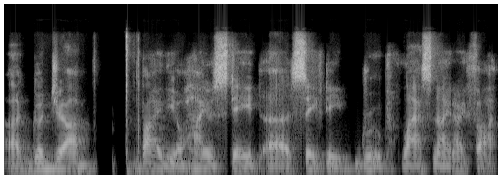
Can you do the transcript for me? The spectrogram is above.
Uh, good job by the Ohio State uh, safety group last night. I thought.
